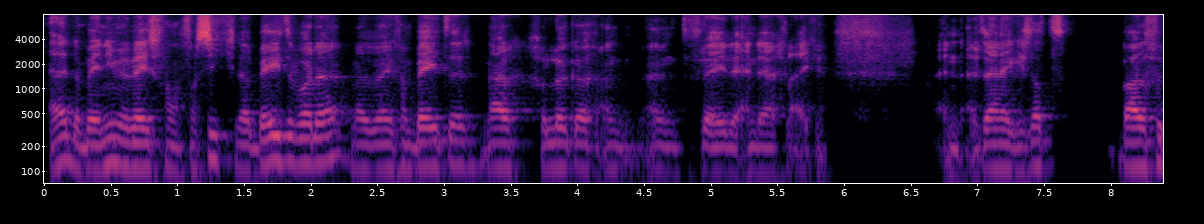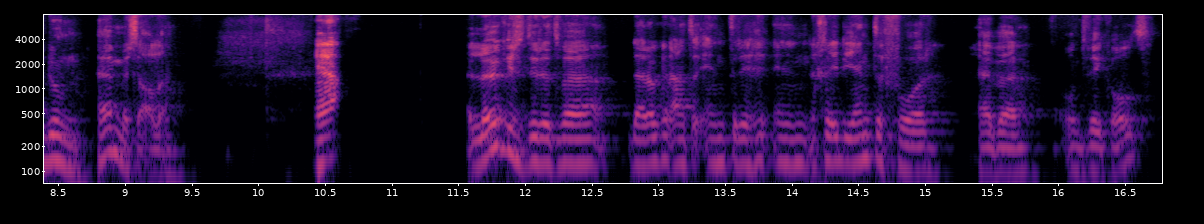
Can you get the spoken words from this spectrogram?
Hè? Dan ben je niet meer bezig van, van ziek naar beter worden. Maar dan ben je van beter naar gelukkig en, en tevreden en dergelijke. En uiteindelijk is dat waar we het voor doen, hè, met z'n allen. Ja. Leuk is natuurlijk dat we daar ook een aantal ingrediënten voor hebben ontwikkeld.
